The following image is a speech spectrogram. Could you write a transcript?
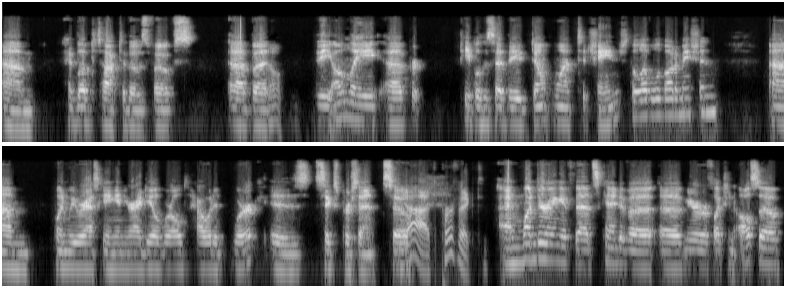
um, i'd love to talk to those folks uh, but Oh. the only uh, per- people who said they don't want to change the level of automation um, when we were asking in your ideal world how would it work is 6% so yeah, it's perfect. I'm wondering if that's kind of a, a mirror reflection. Also,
